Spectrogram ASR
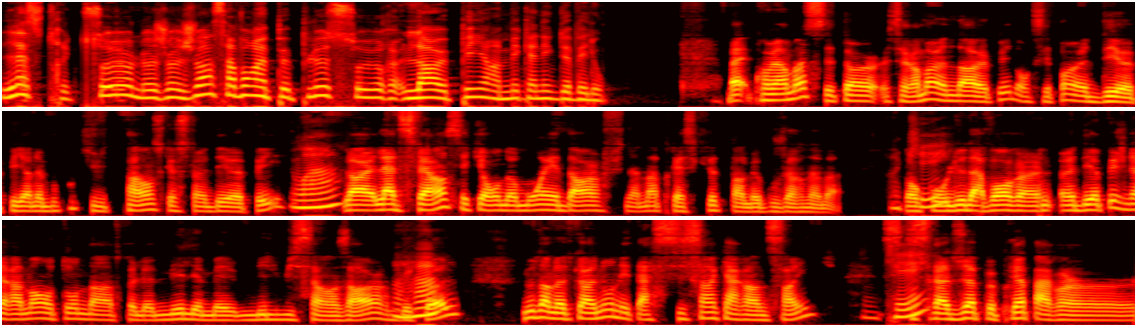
la structure. Là, je, je veux en savoir un peu plus sur l'AEP en mécanique de vélo. Bien, premièrement, c'est, un, c'est vraiment un AEP, donc ce n'est pas un DEP. Il y en a beaucoup qui pensent que c'est un DEP. La, différence, c'est qu'on a moins d'heures finalement prescrites par le gouvernement. Donc, au lieu d'avoir un, DEP, généralement, on tourne entre le 1000 et 1800 heures uh-huh. d'école. Nous, dans notre cas, nous, on est à 645, ce qui se traduit à peu près par un,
